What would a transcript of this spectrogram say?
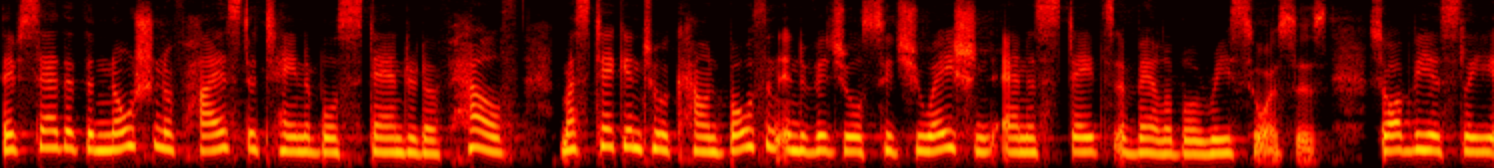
They've said that the notion of highest attainable standard of health must take into account both an individual's situation and a state's available resources. So obviously,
